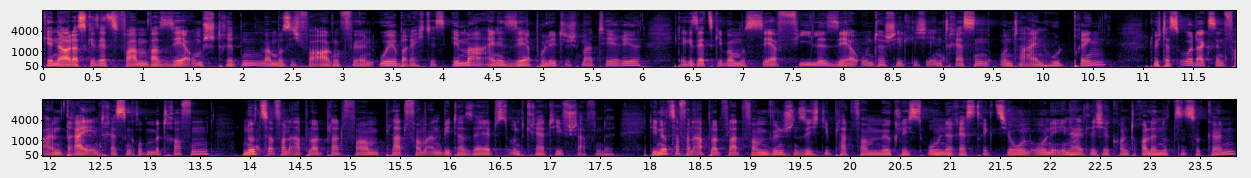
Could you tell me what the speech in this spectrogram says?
Genau, das Gesetzesvorhaben war sehr umstritten. Man muss sich vor Augen führen, Urheberrecht ist immer eine sehr politische Materie. Der Gesetzgeber muss sehr viele, sehr unterschiedliche Interessen unter einen Hut bringen. Durch das Urdax sind vor allem drei Interessengruppen betroffen. Nutzer von Upload-Plattformen, Plattformanbieter selbst und Kreativschaffende. Die Nutzer von Upload-Plattformen wünschen sich, die Plattform möglichst ohne Restriktion, ohne inhaltliche Kontrolle nutzen zu können.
